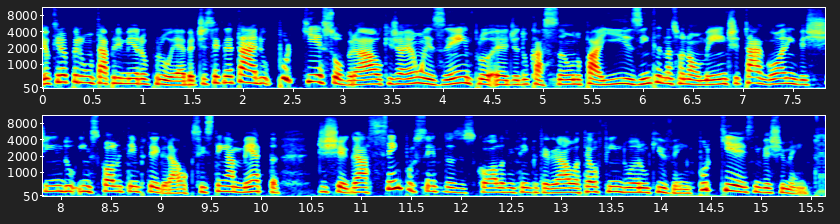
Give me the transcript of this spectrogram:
Eu queria perguntar primeiro para o Herbert, secretário, por que Sobral, que já é um exemplo é, de educação no país, internacionalmente, está agora investindo em escola em tempo integral? Que vocês têm a meta de chegar a 100% das escolas em tempo integral até o fim do ano que vem. Por que esse investimento?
